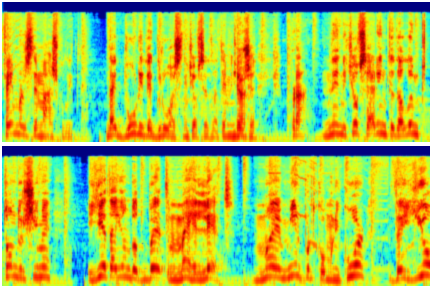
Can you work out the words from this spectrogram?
femrës dhe mashkullit, ndaj burrit dhe gruas nëse do ta themi ndryshe. Pra, ne nëse arrijmë të dallojmë këto ndryshime, jeta jonë do të bëhet më e lehtë, më e mirë për të komunikuar dhe jo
